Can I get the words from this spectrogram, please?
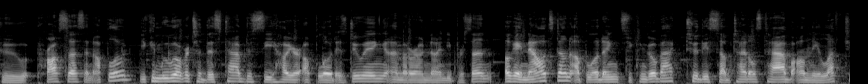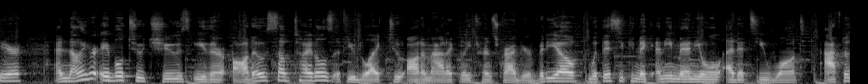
to process and upload. You can move over to this tab to see how your upload is doing. I'm at around 90%. Okay, now it's done uploading, so you can go back to the subtitles tab on the left here and now you're able to choose either auto subtitles if you'd like to automatically transcribe your video. With this, you can make any manual edits you want after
